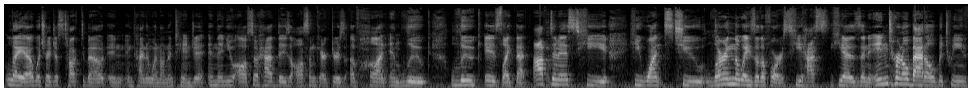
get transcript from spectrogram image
Leia, which I just talked about and, and kind of went on a tangent. And then you also have these awesome characters of Han and Luke. Luke is like that optimist. He he wants to learn the ways of the Force. He has he has an internal battle between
